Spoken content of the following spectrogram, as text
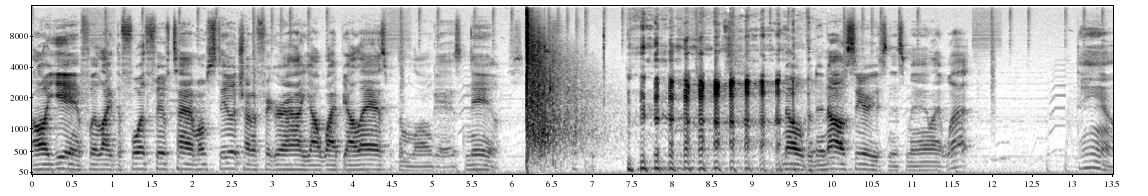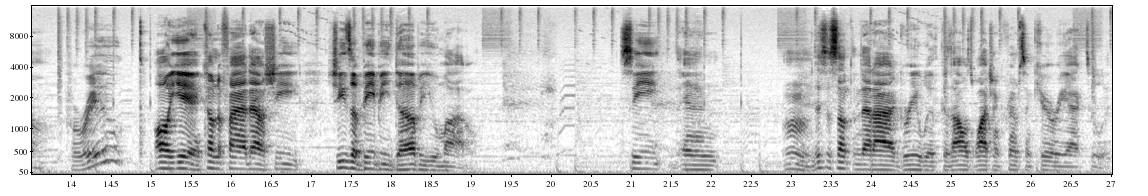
Oh yeah, for like the fourth, fifth time, I'm still trying to figure out how y'all wipe y'all ass with them long ass nails. no, but in all seriousness, man, like what? Damn, for real? Oh yeah, and come to find out, she she's a BBW model. See, and mm, this is something that I agree with because I was watching Crimson Cure react to it.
